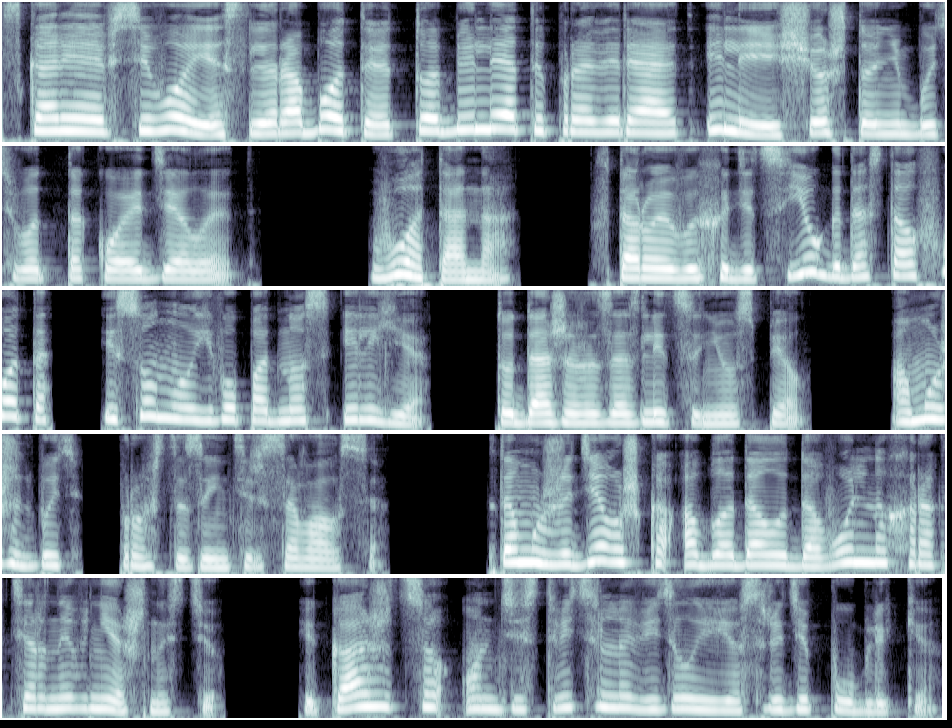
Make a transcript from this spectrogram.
Скорее всего, если работает, то билеты проверяет или еще что-нибудь вот такое делает. Вот она. Второй выходец с юга достал фото и сунул его под нос Илье. Тот даже разозлиться не успел. А может быть, просто заинтересовался. К тому же девушка обладала довольно характерной внешностью, и, кажется, он действительно видел ее среди публики.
